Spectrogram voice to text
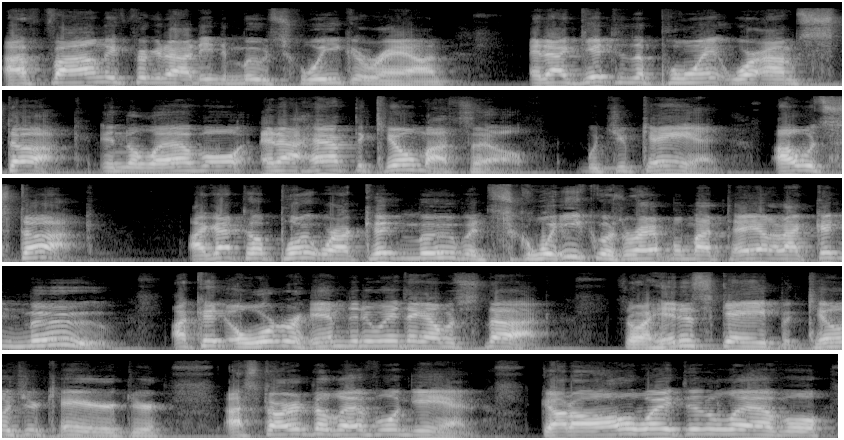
I finally figured out I need to move Squeak around, and I get to the point where I'm stuck in the level, and I have to kill myself, which you can. I was stuck. I got to a point where I couldn't move, and Squeak was right up on my tail, and I couldn't move. I couldn't order him to do anything. I was stuck. So I hit escape. It kills your character. I started the level again. Got all the way through the level.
